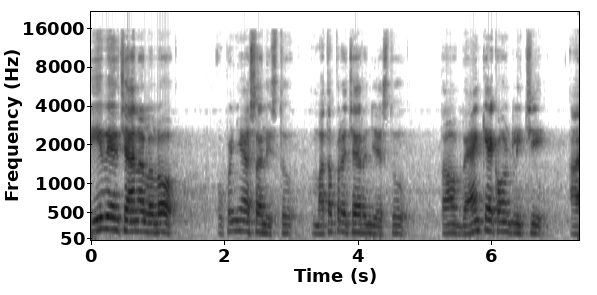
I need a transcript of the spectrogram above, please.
టీవీ ఛానళ్ళలో ఉపన్యాసాలు ఇస్తూ మత ప్రచారం చేస్తూ తమ బ్యాంక్ అకౌంట్లు ఇచ్చి ఆ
